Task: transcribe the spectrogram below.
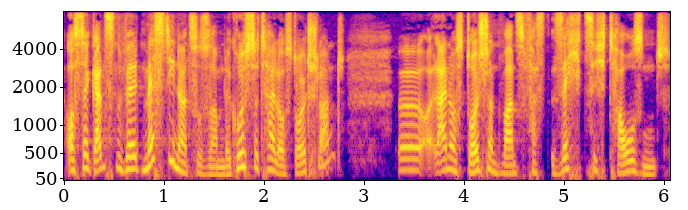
aus der ganzen Welt Messdiener zusammen, der größte Teil aus Deutschland. Äh, allein aus Deutschland waren es fast 60.000.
